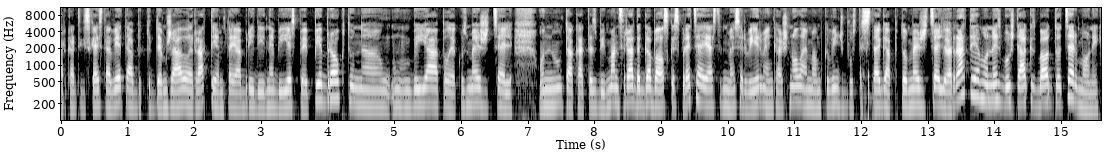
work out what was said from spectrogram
ārkārtīgi skaistā vietā, bet tur, diemžēl, ar ratiem tajā brīdī nebija iespēja piebraukt, un, uh, un bija jāpaliek uz meža ceļa. Un, nu, tā kā tas bija mans rada gabals, kas precējās, tad mēs ar vīru vienkārši nolēmām, ka viņš būs tas staigā pa to meža ceļu ar ratiem, un es būšu tā, kas bauda to ceremoniju.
